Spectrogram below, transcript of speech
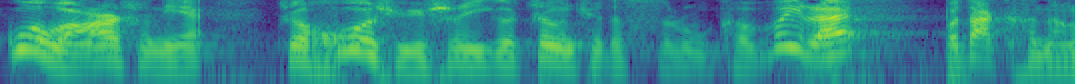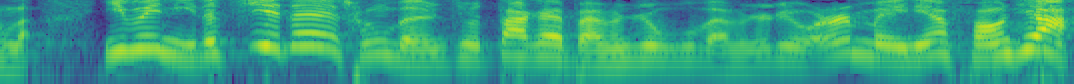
过往二十年，这或许是一个正确的思路，可未来不大可能了，因为你的借贷成本就大概百分之五、百分之六，而每年房价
